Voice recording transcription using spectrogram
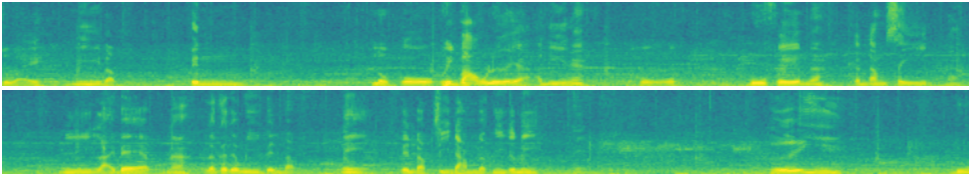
สวยมีแบบเป็นโลโก้เฮ้ยเบาเลยอะ อันนี้นะโหบูเฟรมนะกันดั้มซีดนะมีหลายแบบนะ แล้วก็จะมีเป็นแบบนี่เป็นแบบสีดำแบบนี้ก็มี เฮ้ย ดู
